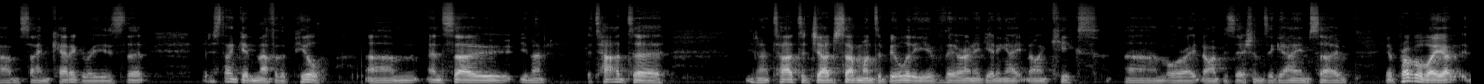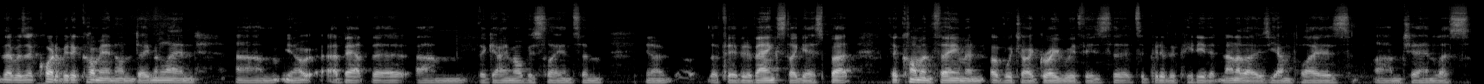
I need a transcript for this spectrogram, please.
um, same category. Is that they just don't get enough of the pill, um, and so you know, it's hard to, you know, it's hard to judge someone's ability if they're only getting eight, nine kicks um, or eight, nine possessions a game. So yeah, probably uh, there was a, quite a bit of comment on Demonland, um, you know, about the um, the game, obviously, and some, you know, a fair bit of angst, I guess. But the common theme, and of which I agree with, is that it's a bit of a pity that none of those young players, um, I was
